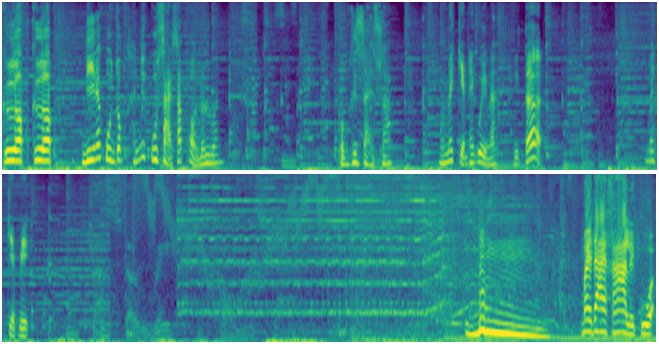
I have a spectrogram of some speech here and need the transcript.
เกือบเกือบดีนะกูยกทันนี่กูสายซัพพอร์ตล้วนๆผมคือสายซับมึงไม่เก็บให้กูอีกนะลิเตอร์ ไม่เก็บอีก บึ้มไม่ได้ค่าเลยกูอะ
